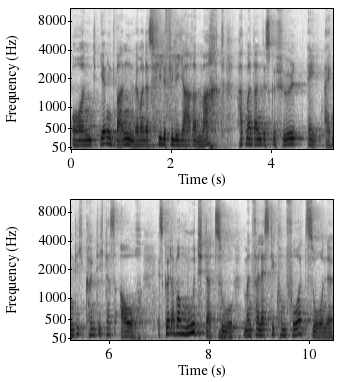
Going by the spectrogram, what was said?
Und irgendwann, wenn man das viele, viele Jahre macht, hat man dann das Gefühl, ey, eigentlich könnte ich das auch. Es gehört aber Mut dazu. Man verlässt die Komfortzone.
